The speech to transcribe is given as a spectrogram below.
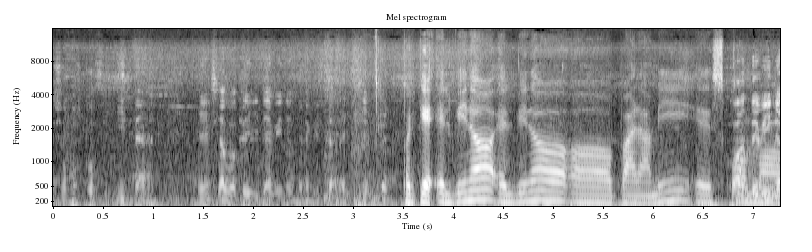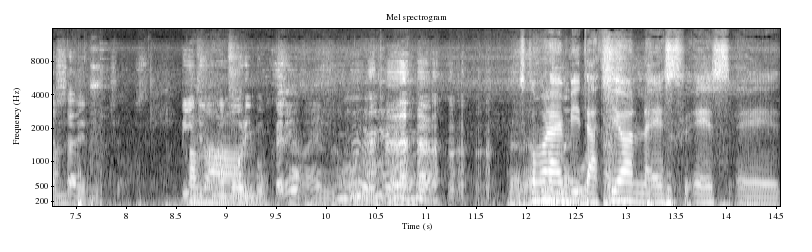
y somos cocinitas, esa botellita de vino tiene que estar ahí siempre? Porque el vino, el vino oh, para mí es Juan de como, vino sabe mucho. Vino, como- amor y mujeres. es como una invitación, es, es eh,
